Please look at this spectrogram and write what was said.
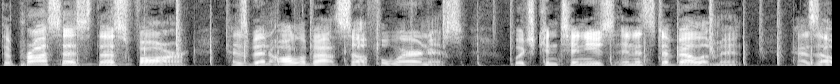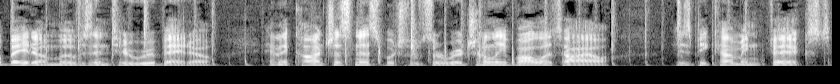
The process thus far has been all about self awareness, which continues in its development as albedo moves into rubedo, and the consciousness which was originally volatile is becoming fixed.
